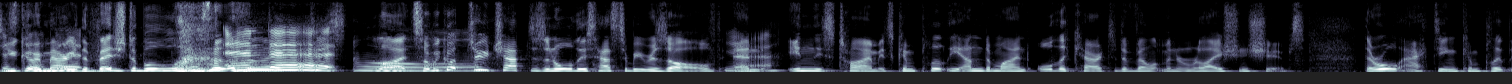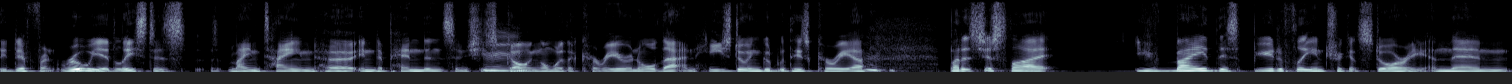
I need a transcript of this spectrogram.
you go marry it. the vegetable? End it. Like, so we've got Oh. two chapters and all this has to be resolved. Yeah. And in this time, it's completely undermined all the character development and relationships. They're all acting completely different. Rui, at least, has maintained her independence and she's going on with a career and all that. And he's doing good with his career. Hmm. But it's just like, you've made this beautifully intricate story and then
